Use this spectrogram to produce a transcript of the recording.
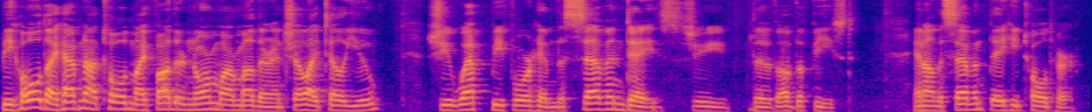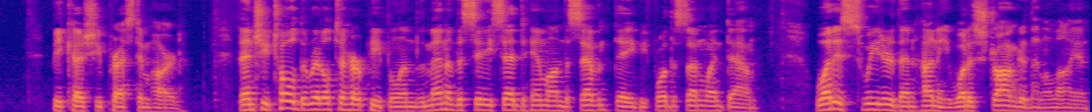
Behold, I have not told my father nor my mother, and shall I tell you? She wept before him the seven days she the, of the feast. And on the seventh day he told her because she pressed him hard. Then she told the riddle to her people, and the men of the city said to him on the seventh day before the sun went down, What is sweeter than honey? What is stronger than a lion?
